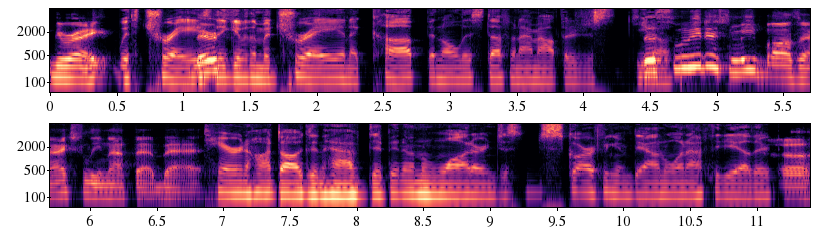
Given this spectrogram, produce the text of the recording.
right. with trays. They give them a tray and a cup and all this stuff, and I'm out there just you The know Swedish meatballs are actually not that bad. tearing hot dogs in half, dipping them in water, and just scarfing them down one after the other, Uh,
